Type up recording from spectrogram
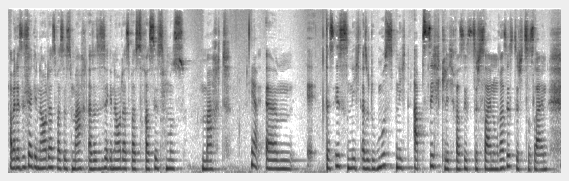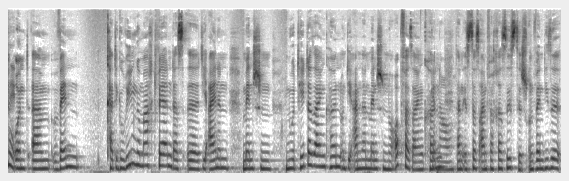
Aber das ist ja genau das, was es macht. Also es ist ja genau das, was Rassismus macht. Ja. Ähm, das ist nicht, also du musst nicht absichtlich rassistisch sein, um rassistisch zu sein. Nee. Und ähm, wenn Kategorien gemacht werden, dass äh, die einen Menschen nur Täter sein können und die anderen Menschen nur Opfer sein können, genau. dann ist das einfach rassistisch. Und wenn diese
